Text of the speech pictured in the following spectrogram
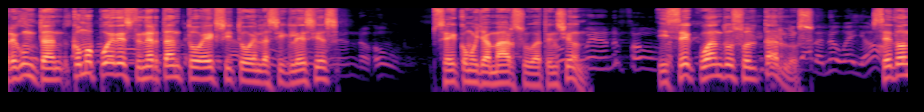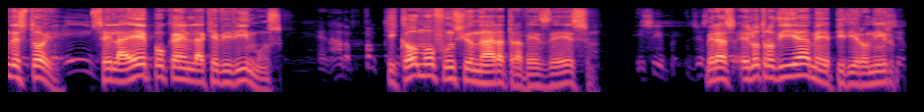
Preguntan, ¿cómo puedes tener tanto éxito en las iglesias? Sé cómo llamar su atención y sé cuándo soltarlos. Sé dónde estoy, sé la época en la que vivimos y cómo funcionar a través de eso. Verás, el otro día me pidieron ir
